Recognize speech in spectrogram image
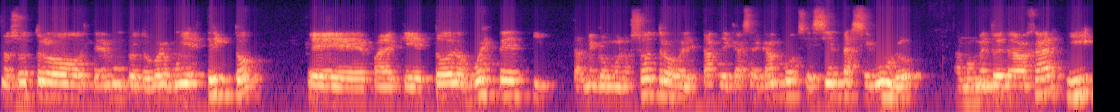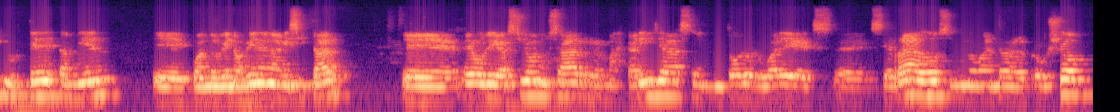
nosotros tenemos un protocolo muy estricto eh, para que todos los huéspedes y también como nosotros o el staff de casa de campo se sienta seguro al momento de trabajar y ustedes también eh, cuando nos vienen a visitar eh, es obligación usar mascarillas en todos los lugares cerrados. Si uno va a entrar al Pro Shop,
